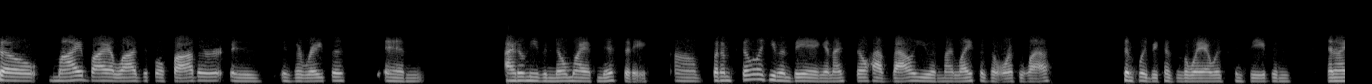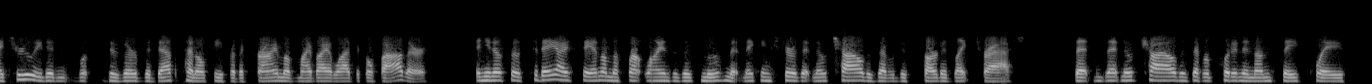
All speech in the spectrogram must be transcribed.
So my biological father is is a rapist, and I don't even know my ethnicity. Um, but I'm still a human being, and I still have value, and my life isn't worth less simply because of the way I was conceived, and and I truly didn't deserve the death penalty for the crime of my biological father. And you know, so today I stand on the front lines of this movement, making sure that no child is ever discarded like trash, that that no child is ever put in an unsafe place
